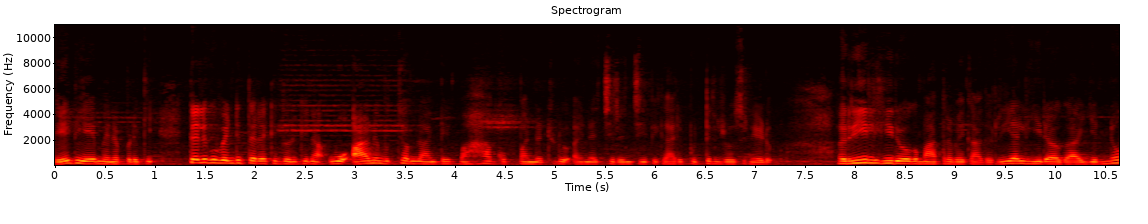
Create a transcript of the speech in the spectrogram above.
ఏది ఏమైనప్పటికీ తెలుగు వెండి తెరకి దొరికిన ఓ ఆణిముత్యం లాంటి మహా గొప్ప నటుడు అయిన చిరంజీవి గారి పుట్టినరోజు నేడు. రీల్ హీరోగా మాత్రమే కాదు రియల్ హీరోగా ఎన్నో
